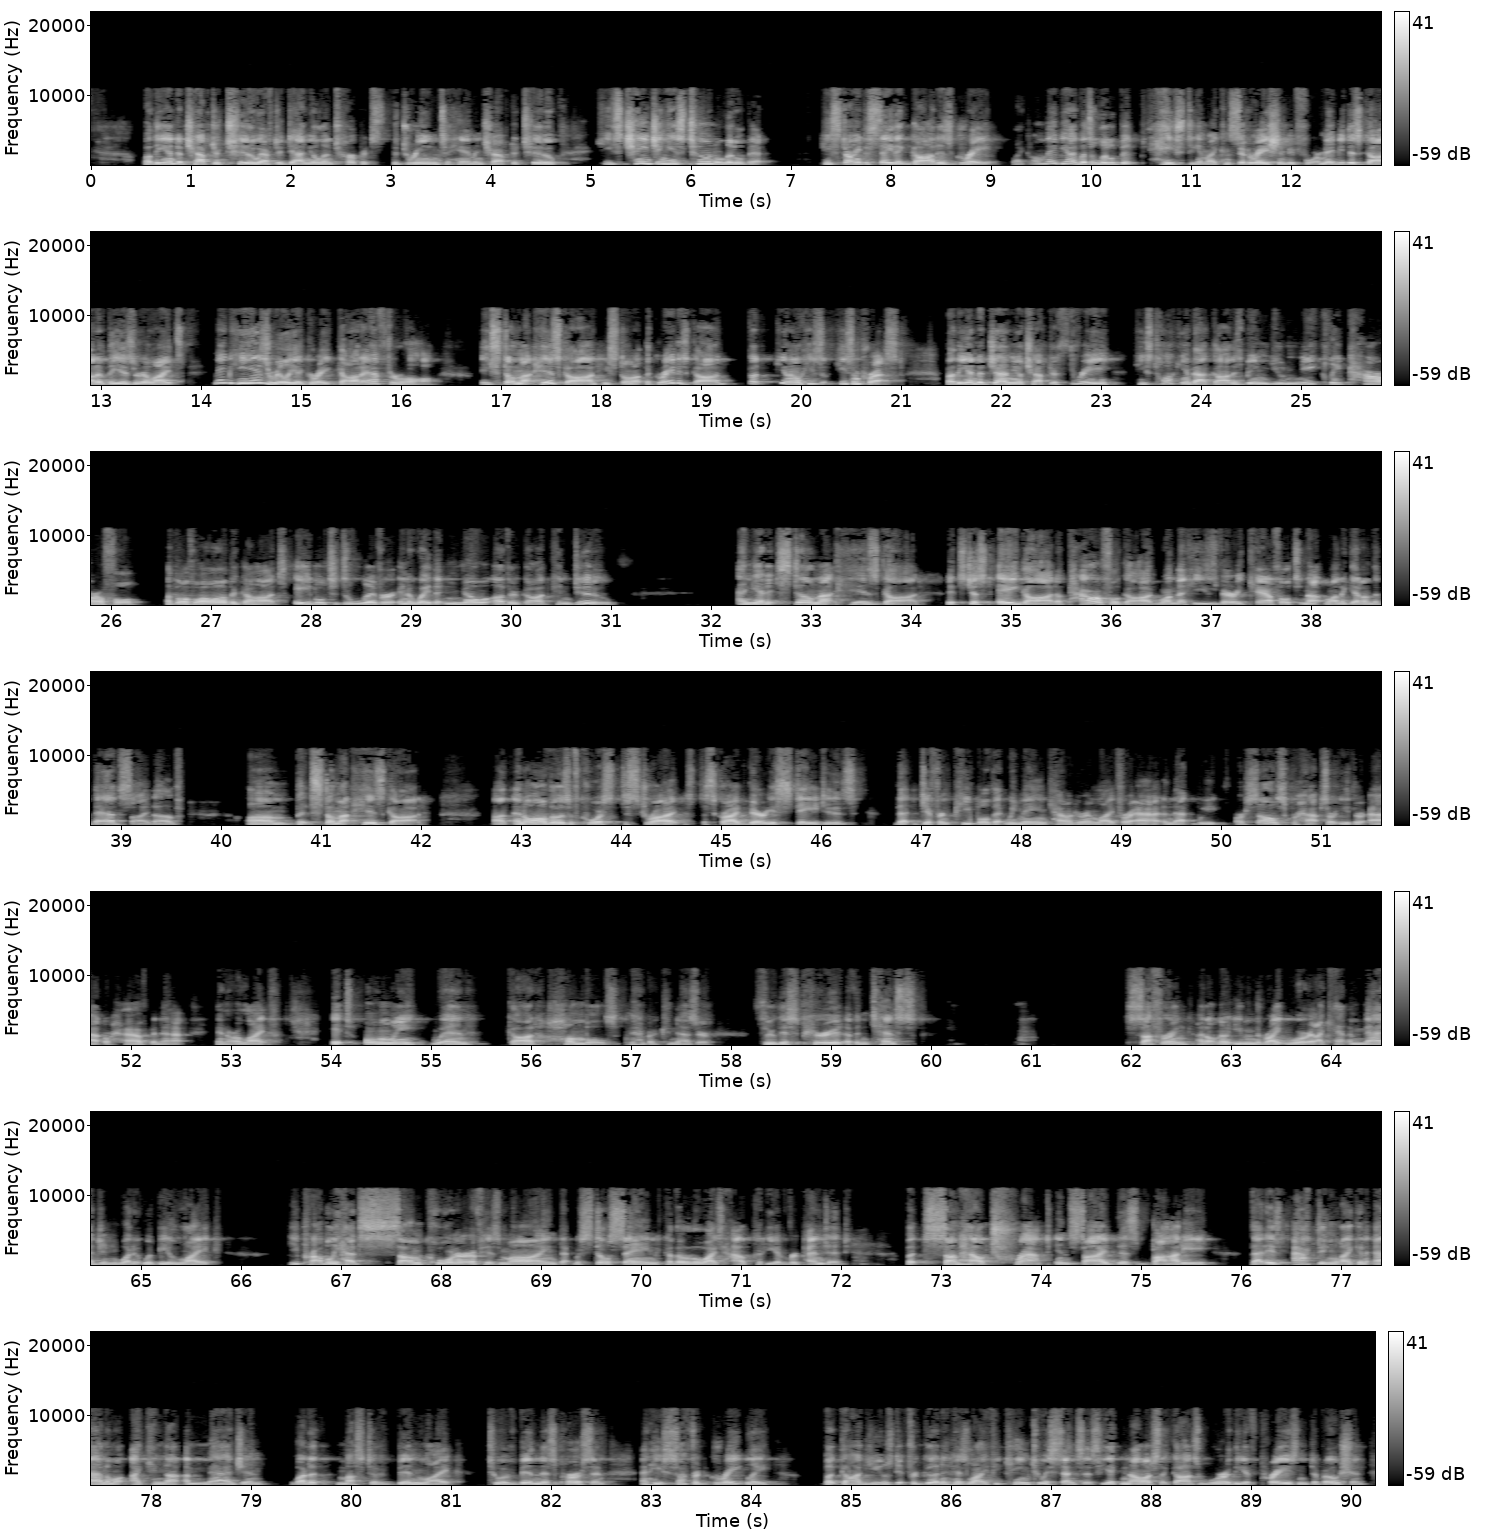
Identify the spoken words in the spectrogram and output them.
By the end of chapter two, after Daniel interprets the dream to him in chapter two, he's changing his tune a little bit. He's starting to say that God is great. Like, oh, maybe I was a little bit hasty in my consideration before. Maybe this God of the Israelites, maybe he is really a great God after all he's still not his God. He's still not the greatest God, but you know, he's, he's impressed. By the end of Daniel chapter three, he's talking about God as being uniquely powerful above all other gods, able to deliver in a way that no other God can do. And yet it's still not his God. It's just a God, a powerful God, one that he's very careful to not want to get on the bad side of. Um, but it's still not his God. Uh, and all those, of course, describe various stages that different people that we may encounter in life are at and that we ourselves perhaps are either at or have been at in our life. It's only when God humbles Nebuchadnezzar through this period of intense suffering. I don't know even the right word. I can't imagine what it would be like. He probably had some corner of his mind that was still sane because otherwise, how could he have repented? But somehow trapped inside this body that is acting like an animal. I cannot imagine what it must have been like to have been this person. And he suffered greatly, but God used it for good in his life. He came to his senses. He acknowledged that God's worthy of praise and devotion.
